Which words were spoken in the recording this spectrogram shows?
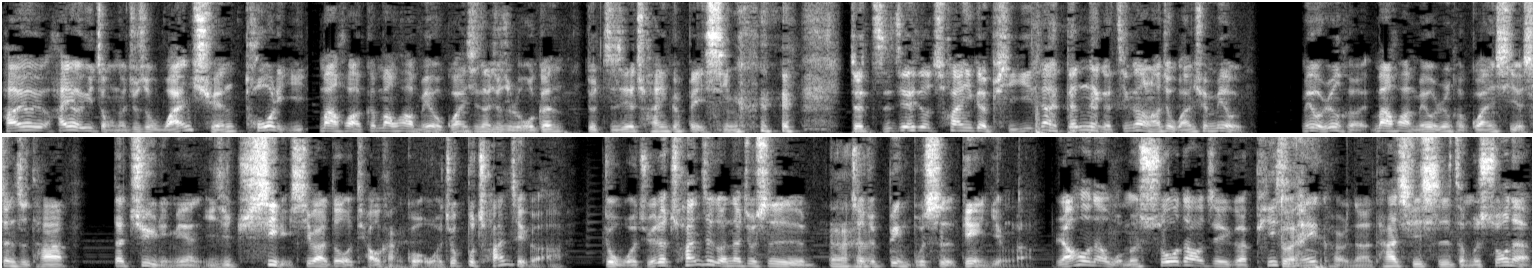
还有还有一种呢，就是完全脱离漫画，跟漫画没有关系，那就是罗根就直接穿一个背心，就直接就穿一个皮衣，但跟那个金刚狼就完全没有没有任何漫画没有任何关系，甚至他在剧里面以及戏里戏外都有调侃过，我就不穿这个啊。就我觉得穿这个那就是这就并不是电影了。然后呢，我们说到这个 Peacemaker 呢，他其实怎么说呢？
